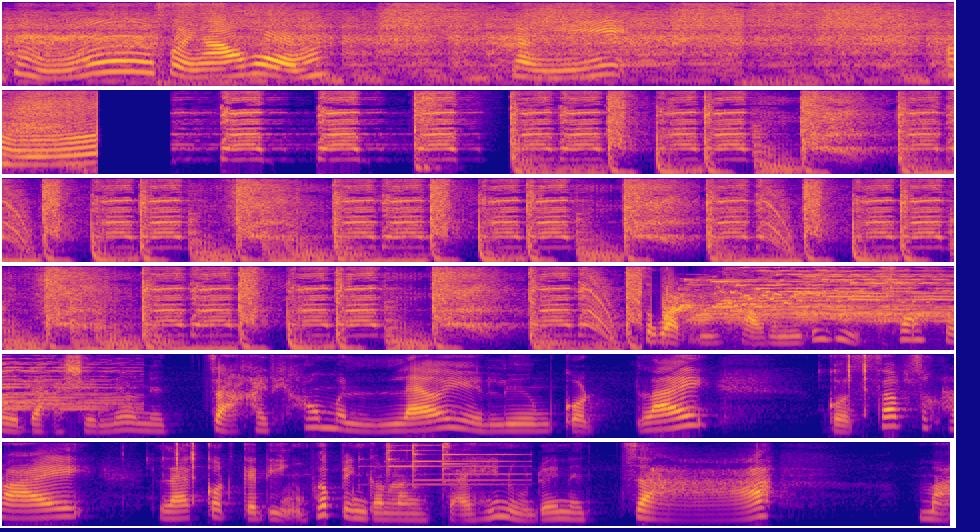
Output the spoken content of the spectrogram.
หือสวยงามครับผม อย่างนี้ เออสวัสดีค่ะ วันนี้ก็อยู่ช่องโซดาชาแนลนะจ๊ะใครที่เข้ามาแล้วอย่าลืมกดไลค์ กด Subscribe และกดกระดิ่งเพื่อเป็นกำลังใจให้หนูด้วยนะจ๊ะ มา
